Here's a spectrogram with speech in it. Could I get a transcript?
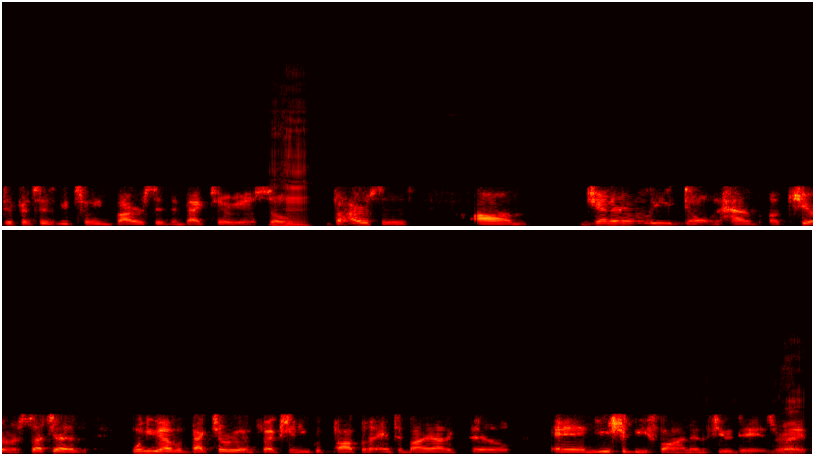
differences between viruses and bacteria. So Mhm. viruses um, generally don't have a cure, such as when you have a bacterial infection, you could pop an antibiotic pill and you should be fine in a few days, right? Right.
